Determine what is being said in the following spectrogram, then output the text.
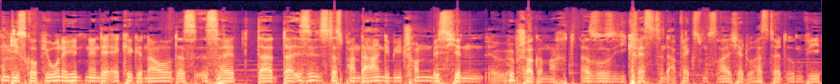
Und die Skorpione hinten in der Ecke, genau, das ist halt, da, da ist, ist das Pandarengebiet schon ein bisschen äh, hübscher gemacht. Also die Quests sind abwechslungsreicher, du hast halt irgendwie,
